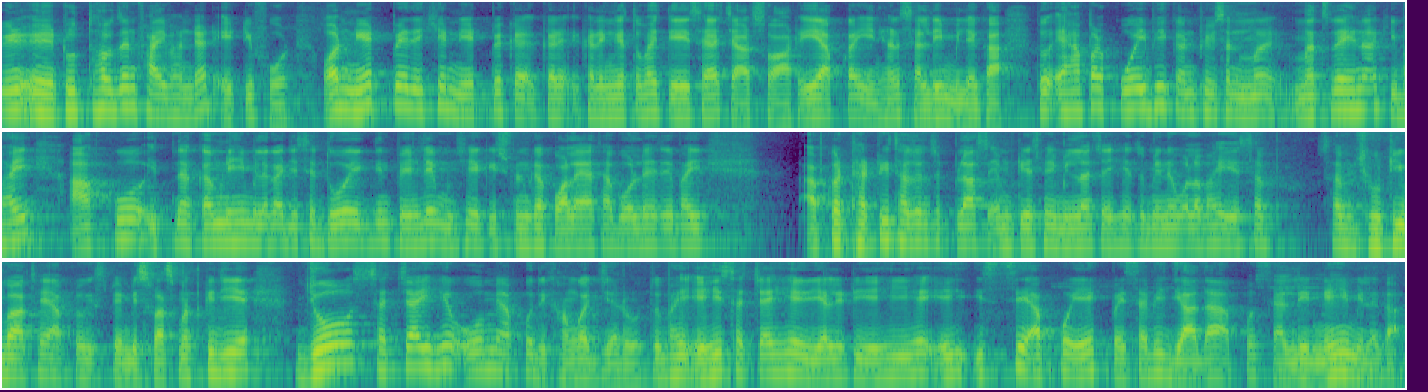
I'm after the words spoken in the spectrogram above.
two thousand five hundred eighty four और नेट पे देखिए नेट पे करेंगे तो भाई तेईस हज़ार चार सौ आठ, ये आपका इनहर सैलरी मिलेगा। तो यहाँ पर कोई भी कन्फ्यूज़न मत रहना कि भाई आपको इतना कम नहीं मिलेगा। जैसे दो एक दिन पहले मुझे एक स्टूडेंट का कॉल आया था, बोल रहे थे, भाई, आपका थर्टी थाउज़ेंड से प्लस एमटीएस में मिलना चाहिए। तो मैंने बोला, भाई, ये सब सब झूठी बात है, आप लोग इस पर विश्वास मत कीजिए। जो सच्चाई है, वो मैं आपको दिखाऊँगा ज़रूर। तो भाई, यही सच्चाई है, रियलिटी यही है इससे आपको एक पैसा भी ज़्यादा आपको सैलरी नहीं मिलेगा।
